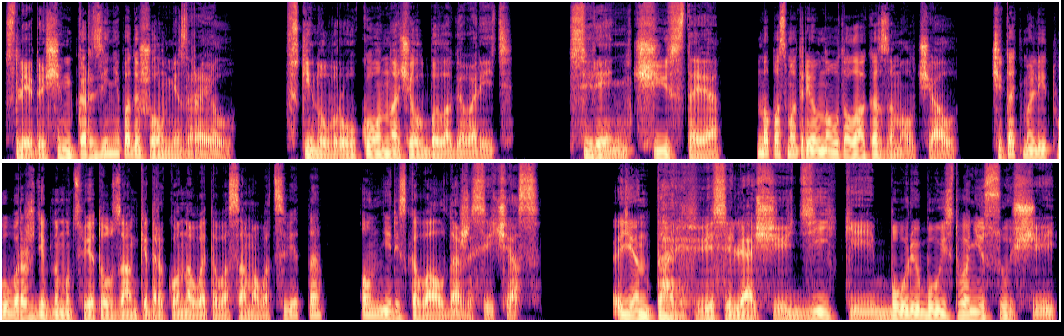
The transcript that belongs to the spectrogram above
Следующим к корзине подошел Мизраэл. Вскинув руку, он начал было говорить. «Сирень чистая», но, посмотрев на Уталака, замолчал. Читать молитву враждебному цвету в замке драконов этого самого цвета он не рисковал даже сейчас. Янтарь веселящий, дикий, бурю буйства несущий,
